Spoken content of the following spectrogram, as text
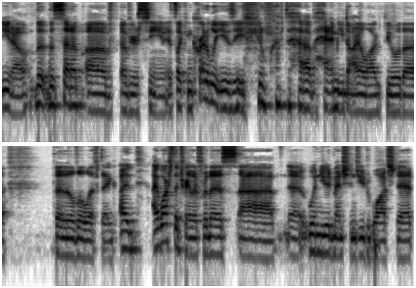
you know the the setup of of your scene. It's like incredibly easy. You don't have to have hammy dialogue do the the, the lifting. I I watched the trailer for this uh, uh, when you had mentioned you'd watched it.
